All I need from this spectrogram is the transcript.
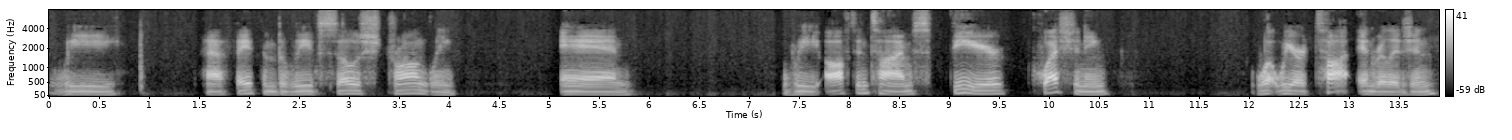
we have faith and believe so strongly and we oftentimes fear questioning what we are taught in religion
